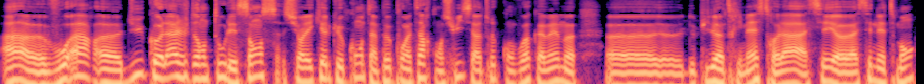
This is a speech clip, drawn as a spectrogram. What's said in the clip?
à euh, voir du collage dans tous les sens sur les quelques comptes un peu pointards qu'on suit. C'est un truc qu'on voit quand même depuis un trimestre là assez assez nettement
